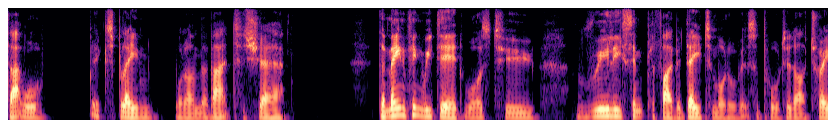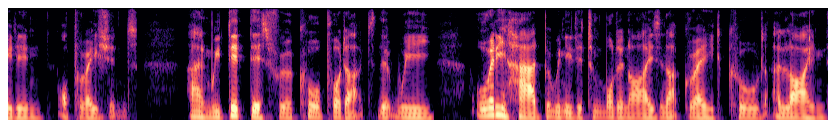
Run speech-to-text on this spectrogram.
That will explain what I'm about to share. The main thing we did was to really simplify the data model that supported our trading operations. And we did this through a core product that we already had, but we needed to modernize and upgrade called Aligne.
